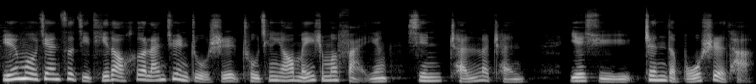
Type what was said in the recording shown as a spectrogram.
云木见自己提到贺兰郡主时，楚清瑶没什么反应，心沉了沉。也许真的不是他。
